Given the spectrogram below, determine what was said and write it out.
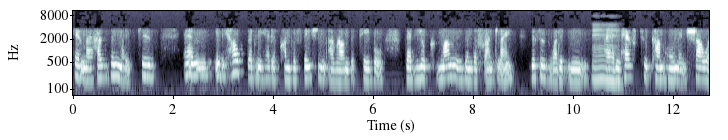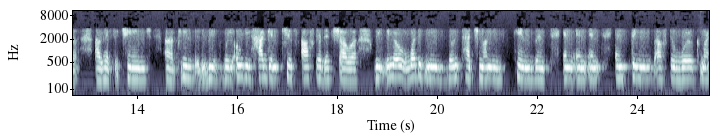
parent, my husband, my kids. And it helped that we had a conversation around the table that, look, mom is in the front line. This is what it means. Mm. I'll have to come home and shower. I'll have to change uh, please, we will only hug and kiss after that shower. We, you know what it means. Don't touch mommy's pins and and and and and things after work. My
